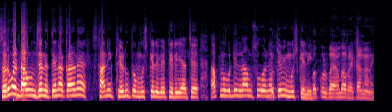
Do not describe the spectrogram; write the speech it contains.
સર્વર ડાઉન છે ને તેના કારણે સ્થાનિક ખેડૂતો મુશ્કેલી વેઠી રહ્યા છે. આપનું વડીલ નામ શું અને કેવી મુશ્કેલી? બકુલભાઈ અંબાભાઈ કાનાણી.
